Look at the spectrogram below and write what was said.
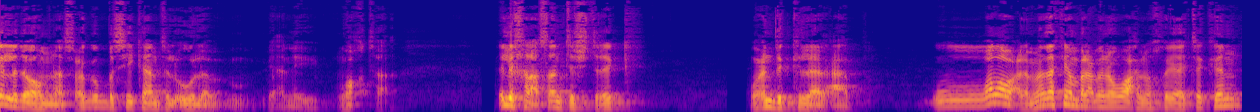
قلدوهم ناس عقب بس هي كانت الأولى يعني وقتها. اللي خلاص أنت تشترك وعندك كل الألعاب. والله أعلم هذا كان بلعب أنا وواحد من أخوياي Tekken.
